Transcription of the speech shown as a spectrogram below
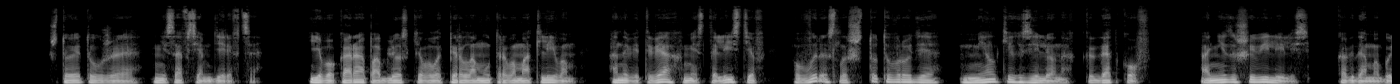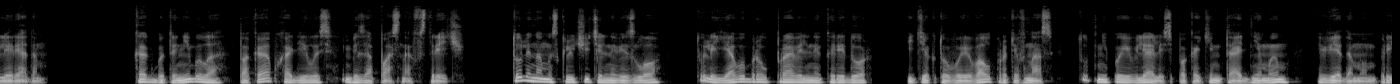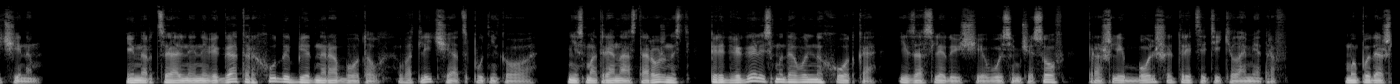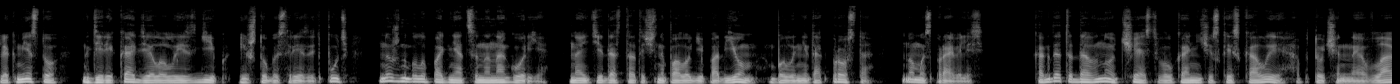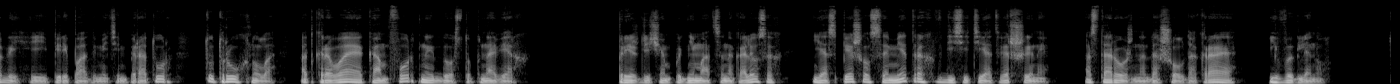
что это уже не совсем деревце. Его кора поблескивала перламутровым отливом, а на ветвях вместо листьев выросло что-то вроде мелких зеленых коготков. Они зашевелились, когда мы были рядом. Как бы то ни было, пока обходилось без опасных встреч. То ли нам исключительно везло, то ли я выбрал правильный коридор, и те, кто воевал против нас, тут не появлялись по каким-то одним им ведомым причинам. Инерциальный навигатор худо-бедно работал, в отличие от спутникового. Несмотря на осторожность, передвигались мы довольно ходко и за следующие 8 часов прошли больше 30 километров. Мы подошли к месту, где река делала изгиб, и чтобы срезать путь, нужно было подняться на Нагорье. Найти достаточно пологий подъем было не так просто, но мы справились. Когда-то давно часть вулканической скалы, обточенная влагой и перепадами температур, тут рухнула, открывая комфортный доступ наверх. Прежде чем подниматься на колесах, я спешился метрах в десяти от вершины, осторожно дошел до края и выглянул.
